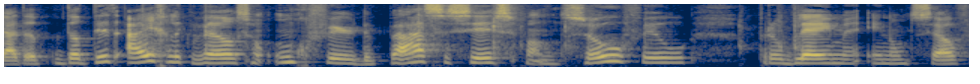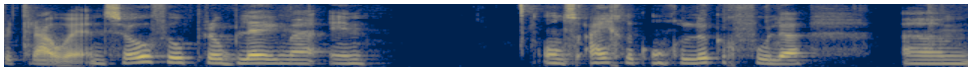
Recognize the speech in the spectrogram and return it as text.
Ja, dat, dat dit eigenlijk wel zo ongeveer de basis is van zoveel problemen in ons zelfvertrouwen en zoveel problemen in ons eigenlijk ongelukkig voelen. Ehm,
